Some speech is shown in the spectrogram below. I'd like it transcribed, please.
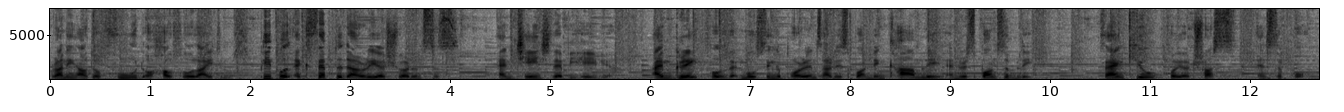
running out of food or household items, people accepted our reassurances and changed their behavior. I'm grateful that most Singaporeans are responding calmly and responsibly. Thank you for your trust and support.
